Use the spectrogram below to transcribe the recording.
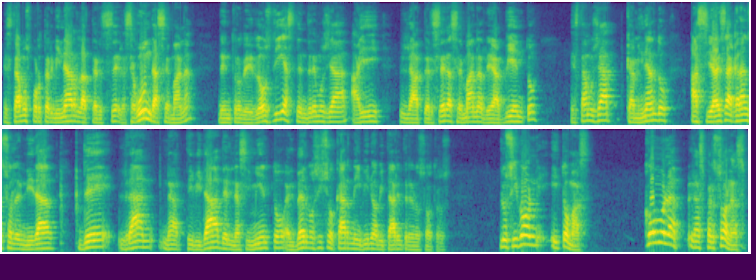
Estamos por terminar la tercera, segunda semana. Dentro de dos días tendremos ya ahí la tercera semana de Adviento. Estamos ya caminando hacia esa gran solemnidad de la natividad, del nacimiento. El Verbo se hizo carne y vino a habitar entre nosotros. Lucibón y Tomás, ¿cómo las personas,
